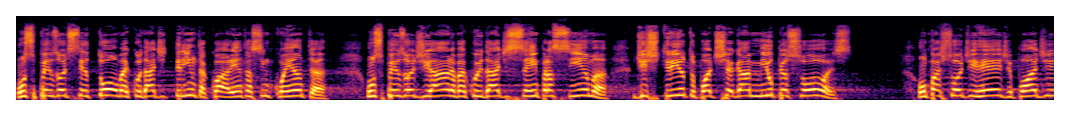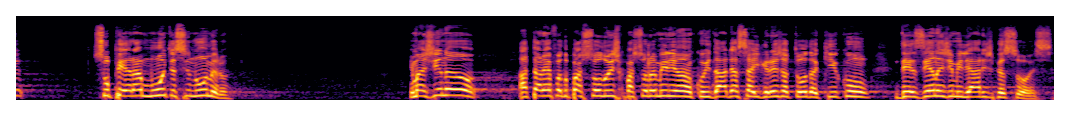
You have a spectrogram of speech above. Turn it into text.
Um supervisor de setor vai cuidar de 30, 40, 50. Um supervisor de área vai cuidar de 100 para cima. Distrito pode chegar a mil pessoas. Um pastor de rede pode superar muito esse número. Imagina a tarefa do pastor Luiz, com pastor Miriam, cuidar dessa igreja toda aqui com dezenas de milhares de pessoas.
